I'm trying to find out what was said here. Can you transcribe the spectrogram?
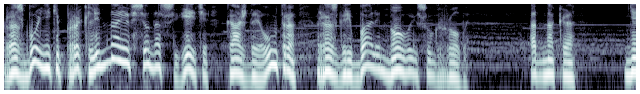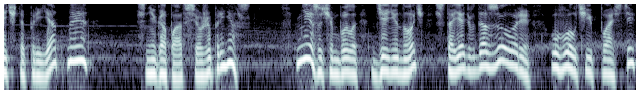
Разбойники, проклиная все на свете, каждое утро разгребали новые сугробы. Однако нечто приятное снегопад все же принес. Незачем было день и ночь стоять в дозоре у волчьей пасти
